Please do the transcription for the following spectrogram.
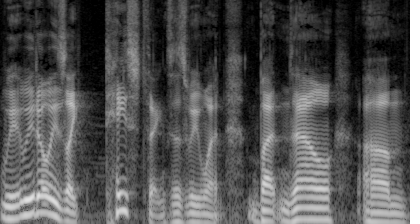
we, we'd always like taste things as we went, but now um,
